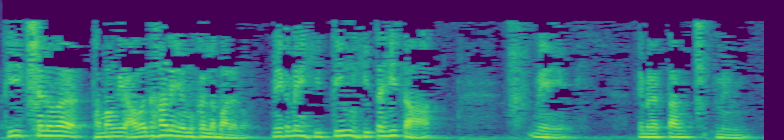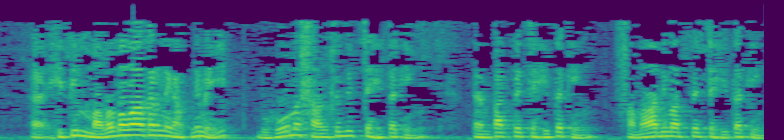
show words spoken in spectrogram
තීක්ෂණව තමන්ගේ අවධානය යොමු කරලා බලනවා. මේක මේ හිතින් හිත හිතා මේ එහෙම නැත්නම් මේ හිතින් මවබවා කරන එකක් නෙමෙයි බොහෝම සංසිඳිච්ච හිතකින් තැම්පත් වෙච්ච හිතකින් සමාධිමත් වෙච්ච හිතකින්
